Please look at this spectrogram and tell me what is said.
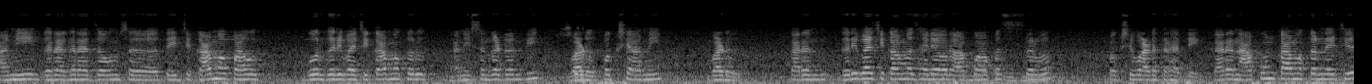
आम्ही घराघरात जाऊन स त्यांचे कामं पाहूत गोरगरिबाची कामं करू आणि संघटन बी वाढवू पक्ष आम्ही वाढवू. कारण गरिबाची कामं झाल्यावर आपोआपच सर्व पक्ष वाढत राहते. कारण आपण कामं करण्याचे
